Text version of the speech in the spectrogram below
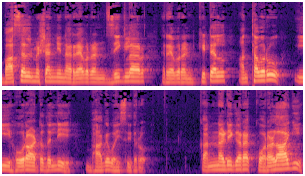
ಬಾಸೆಲ್ ಮಿಷನ್ನಿನ ರೆವರನ್ ಜಿಗ್ಲರ್ ರೆವರನ್ ಕಿಟೆಲ್ ಅಂಥವರೂ ಈ ಹೋರಾಟದಲ್ಲಿ ಭಾಗವಹಿಸಿದರು. ಕನ್ನಡಿಗರ ಕೊರಳಾಗಿ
